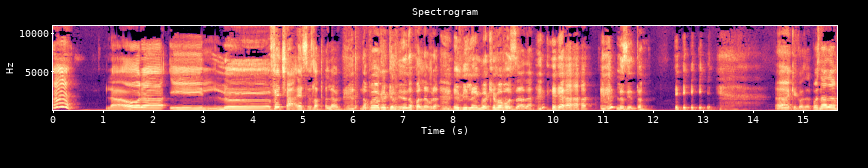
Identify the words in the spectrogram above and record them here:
Ah, la hora y la fecha. Esa es la palabra. No puedo creer que olvidé una palabra en mi lengua. Qué babosada. Lo siento. Ay, qué cosas. Pues nada,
